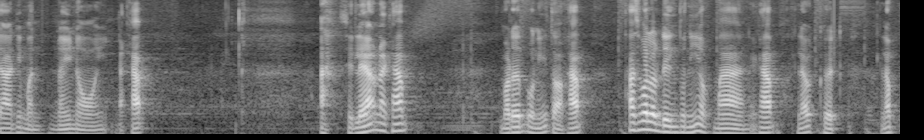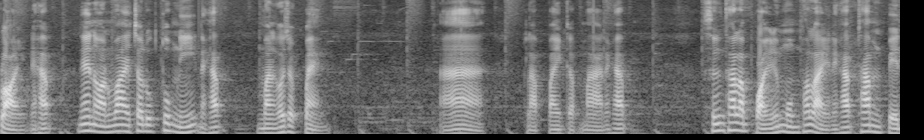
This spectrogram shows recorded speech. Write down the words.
ต้าที่มันน้อยๆนะครับอะเสร็จแล้วนะครับ มาเริ่มตรงนี้ต่อครับ ถ้าสมมติว่าเราดึงตัวนี้ออกมานะครับแล้วเกิดแล้วปล่อยนะครับ แน่นอนว่าเจ้าลูกตุ้มนี้นะครับ มันก็จะแกว่งอ่ากลับไปกลับมานะครับ ซึ่งถ้าเราปล่อยในมุมเท่าไหร่นะครับ ถ้ามันเป็น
